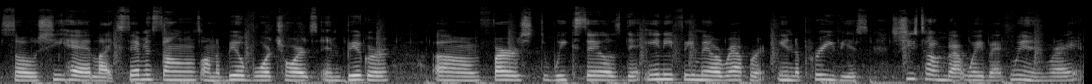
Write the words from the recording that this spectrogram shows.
So she had like seven songs on the Billboard charts and bigger um, first week sales than any female rapper in the previous. She's talking about way back when, right?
